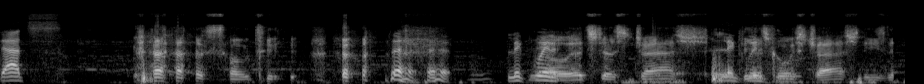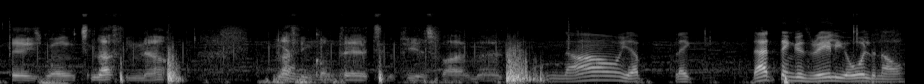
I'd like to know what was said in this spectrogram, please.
stats? Salty. Liquid. Oh, bro, it's just trash. Liquid PS4 is trash these days, bro. It's nothing now. Nothing compared to the PS5, man. Now, yep. Like that thing is really old now.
